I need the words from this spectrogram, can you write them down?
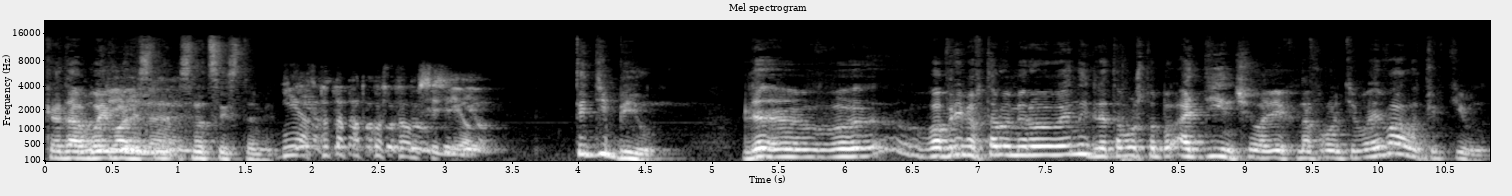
Когда Ну, воевали с, да. с нацистами? Нет, кто-то под кустом сидел. Ты дебил. Для- э, в- во время Второй мировой войны для того, чтобы один человек на фронте воевал эффективно,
